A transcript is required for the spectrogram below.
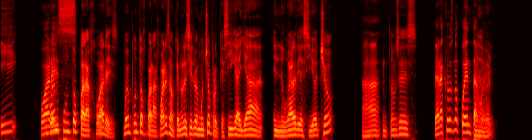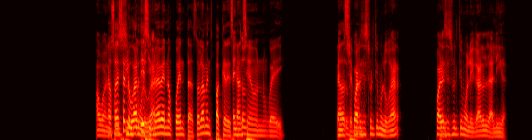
Y Juárez. Buen punto para Juárez. Buen punto para Juárez, aunque no le sirve mucho porque sigue allá en lugar 18. Ajá. Entonces, Veracruz no cuenta, güey. Ah, bueno. O sea, ese es lugar último 19 no cuenta. Solamente para que descanse Entonces- un güey. Cada Entonces, semana. Juárez es último lugar. Juárez Sí. es último lugar de la liga.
